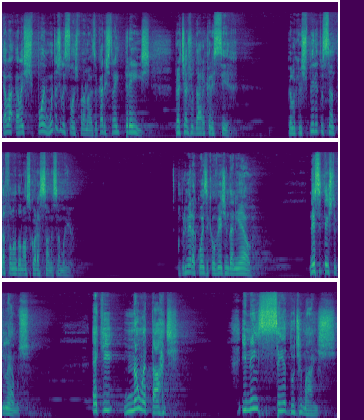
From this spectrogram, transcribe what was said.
ela, ela expõe muitas lições para nós. Eu quero extrair três para te ajudar a crescer, pelo que o Espírito Santo está falando ao nosso coração nessa manhã. A primeira coisa que eu vejo em Daniel, nesse texto que lemos, é que não é tarde e nem cedo demais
